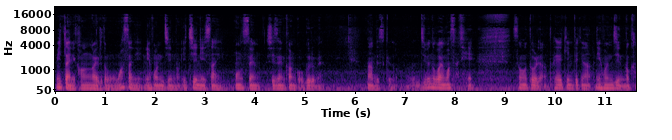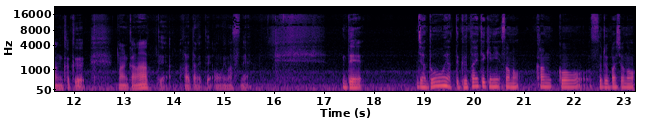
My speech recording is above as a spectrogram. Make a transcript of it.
みたいに考えるともうまさに日本人の1位2位3位温泉自然観光グルメなんですけど自分の場合まさに その通りだなと平均的な日本人の感覚なんかなって改めて思いますね。でじゃあどうやって具体的にその観光する場所の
